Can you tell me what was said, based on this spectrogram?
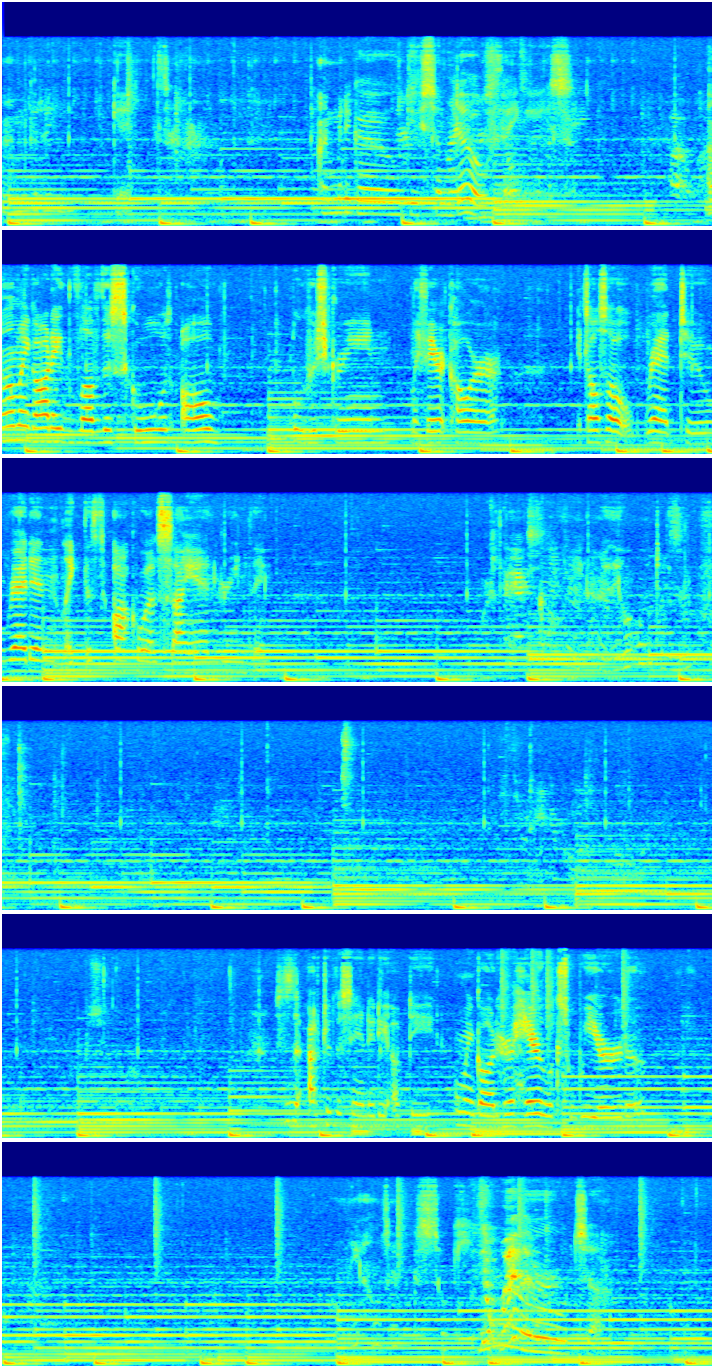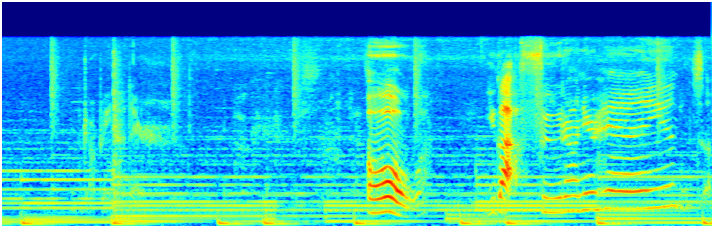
I'm gonna get. I'm gonna go do some dough thingies. Oh my god, I love this school. It's all bluish green. My favorite color. It's also red too. Red and like this aqua cyan green the sanity update. Oh my god, her hair looks weird. The Ozek's so cute. The weather. Dropping that there. Oh, you got food on your hands?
